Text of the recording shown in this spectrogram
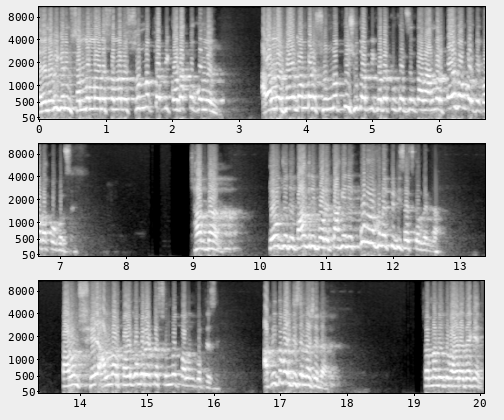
তাহলে নবী করিম আলাইহি সাল্লামের সুন্নতকে আপনি কটাক্ষ করলেন? আর আল্লাহর পয়গম্বরের সুন্নতকে শুধু আপনি কটাক্ষ করছেন, তার আল্লাহর পয়গম্বরকে কটাক্ষ করছেন। সাবধান। কেউ যদি পাগড়ি পরে, তাকে নিয়ে কোন রকমের ক্রিটিসাইজ করবেন না। কারণ সে আল্লাহর পয়গম্বরের একটা সুন্নত পালন করতেছে। আপনি তো পাইতেছেন না সেটা। সম্মানিত ভাইরা দেখেন,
